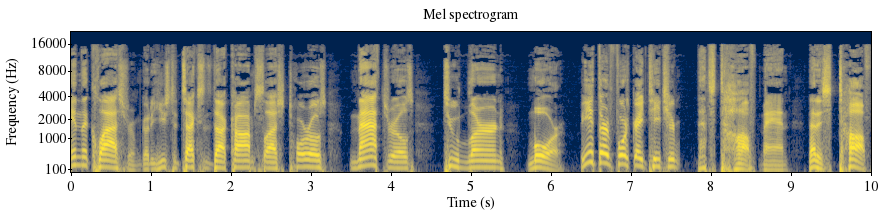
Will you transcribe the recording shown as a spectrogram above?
in the classroom. Go to HoustonTexans.com slash Toros math drills to learn more. Being a third, fourth grade teacher, that's tough, man. That is tough.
